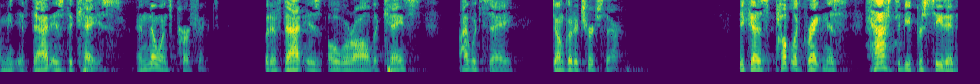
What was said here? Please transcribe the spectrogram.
I mean, if that is the case, and no one's perfect, but if that is overall the case, I would say don't go to church there. Because public greatness has to be preceded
